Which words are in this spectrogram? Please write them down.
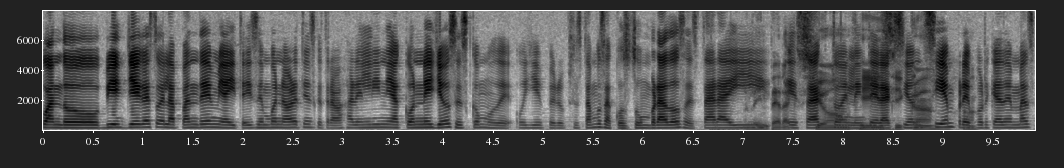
cuando bien llega esto de la pandemia y te dicen, bueno, ahora tienes que trabajar en línea con ellos, es como de, oye, pero pues estamos acostumbrados a estar ahí, exacto, en la interacción siempre, porque además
